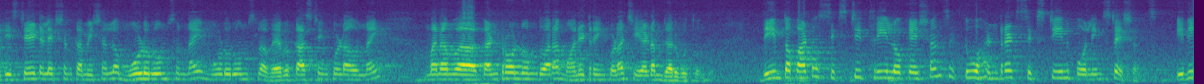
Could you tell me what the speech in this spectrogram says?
ఇది స్టేట్ ఎలక్షన్ కమిషన్లో మూడు రూమ్స్ ఉన్నాయి. మూడు రూమ్స్లో వెబ్ కాస్టింగ్ కూడా ఉన్నాయి. మనం కంట్రోల్ రూమ్ ద్వారా మానిటరింగ్ కూడా చేయడం జరుగుతుంది. దీంతో పాటు sixty three locations two hundred sixteen polling stations ఇది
